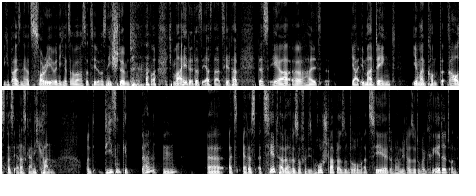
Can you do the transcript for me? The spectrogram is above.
Mickey Beisenherz, sorry, wenn ich jetzt einfach was erzähle, was nicht stimmt. Aber ich meine, dass er es da erzählt hat, dass er äh, halt äh, ja immer denkt, irgendwann kommt raus, dass er das gar nicht kann. Und diesen Gedanken, äh, als er das erzählt hatte, hat er so von diesem Hochstapler-Syndrom erzählt und haben die da so drüber geredet und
